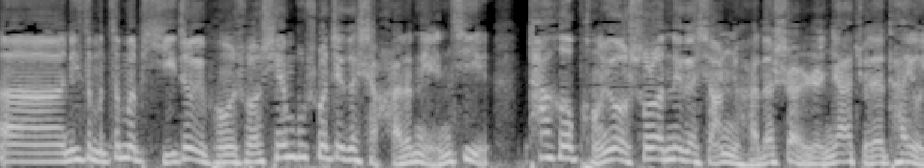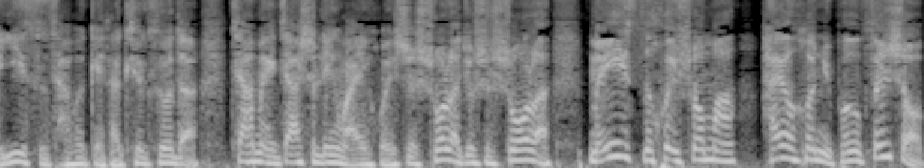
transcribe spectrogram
呃，你怎么这么皮？这位朋友说，先不说这个小孩的年纪，他和朋友说了那个小女孩的事儿，人家觉得他有意思才会给他 QQ 的，加没加是另外一回事，说了就是说了，没意思会说吗？还要和女朋友分手，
